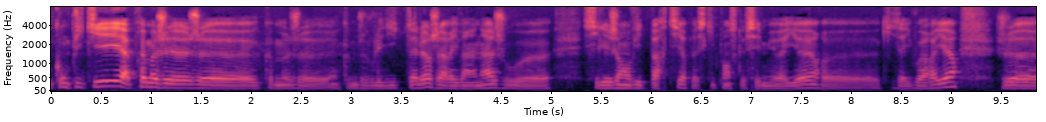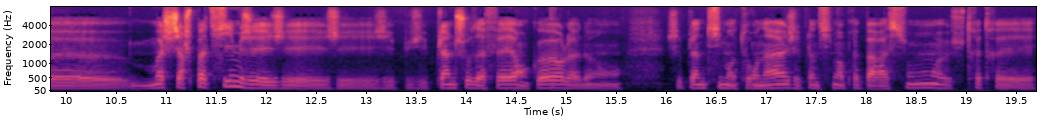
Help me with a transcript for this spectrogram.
compliqué. Après, moi, je, je- comme, je, comme je vous l'ai dit tout à l'heure, j'arrive à un âge où euh, si les gens ont envie de partir parce qu'ils pensent que c'est mieux ailleurs, euh, qu'ils aillent voir ailleurs. Je, moi, je cherche pas de film. J'ai- plein de choses à faire encore là. J'ai plein de films en tournage, j'ai plein de films en préparation. Euh, Je suis très très,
